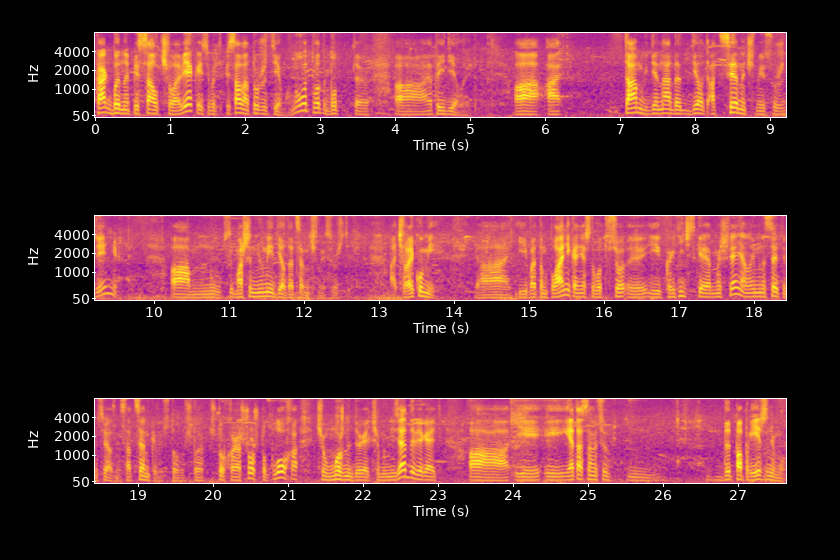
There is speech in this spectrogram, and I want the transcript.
как бы написал человек, если бы писал на ту же тему. Ну вот, вот, вот э, а, это и делает. А, а там, где надо делать оценочные суждения, а, ну, машина не умеет делать оценочные суждения, а человек умеет. А, и в этом плане, конечно, вот все, э, и критическое мышление, оно именно с этим связано, с оценками, что, что, что хорошо, что плохо, чему можно доверять, чему нельзя доверять. А, и, и это становится по-прежнему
